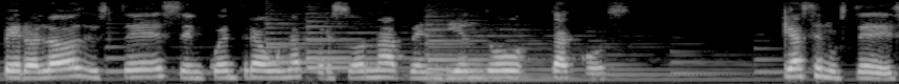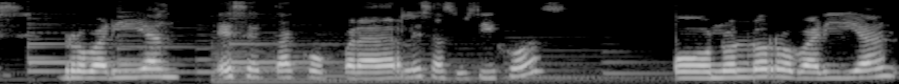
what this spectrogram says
pero al lado de ustedes se encuentra una persona vendiendo tacos. ¿Qué hacen ustedes? ¿Robarían ese taco para darles a sus hijos o no lo robarían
